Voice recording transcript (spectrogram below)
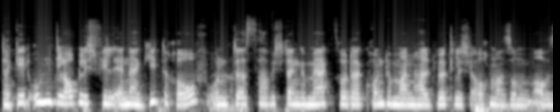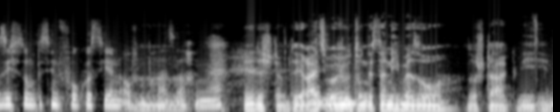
da geht unglaublich viel Energie drauf und das habe ich dann gemerkt, so da konnte man halt wirklich auch mal so auf sich so ein bisschen fokussieren auf ein paar mhm. Sachen, ja. Ja, das stimmt. Die Reizüberflutung mhm. ist dann nicht mehr so so stark wie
